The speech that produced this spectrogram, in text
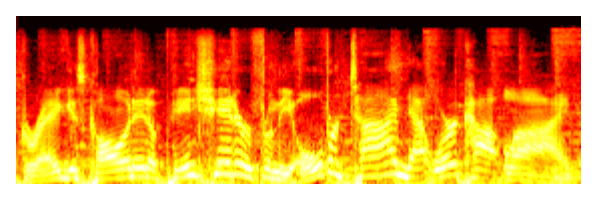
Greg is calling in a pinch hitter from the Overtime Network hotline.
